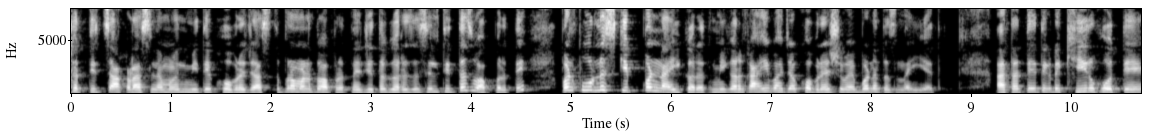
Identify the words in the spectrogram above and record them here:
छत्तीसचा आकडा असल्यामुळे मी ते खोबरं जास्त प्रमाणात वापरत नाही. जिथं गरज असेल तिथंच वापरते पण पूर्ण स्किप पण नाही करत मी कारण काही भाज्या खोबऱ्याशिवाय बनतच नाही आहेत आता ते तिकडे खीर होते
